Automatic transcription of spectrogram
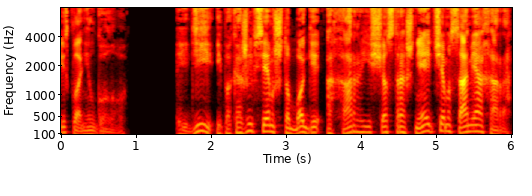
и склонил голову. Иди и покажи всем, что боги Ахара еще страшнее, чем сами Ахара.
